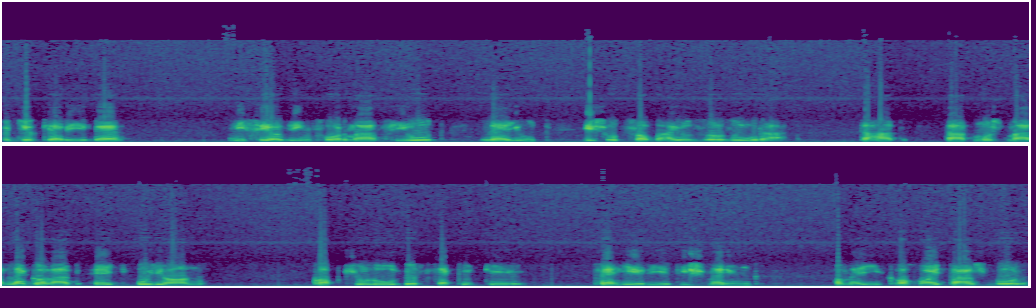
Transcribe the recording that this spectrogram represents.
a gyökerébe viszi az információt, lejut, és ott szabályozza az órát. Tehát, tehát most már legalább egy olyan kapcsoló, összekötő fehérjét ismerünk, amelyik a hajtásból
